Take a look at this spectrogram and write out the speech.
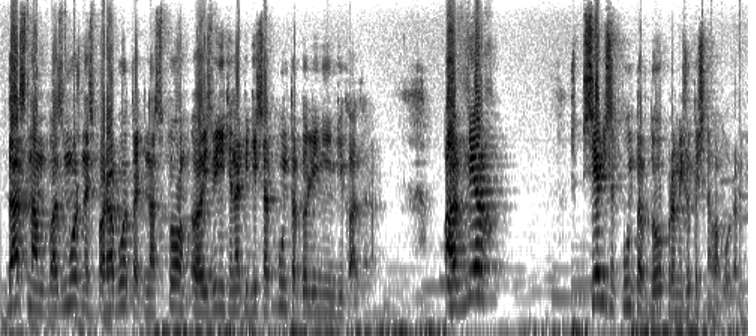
даст нам возможность поработать на 100, э, извините, на 50 пунктов до линии индикатора. А вверх 70 пунктов до промежуточного уровня.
